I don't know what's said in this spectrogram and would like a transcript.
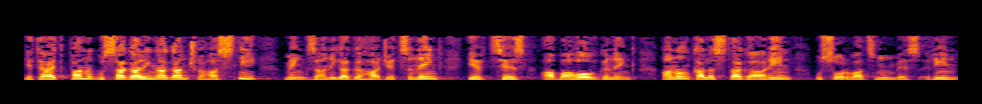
եթե այդ բանը գուսակալի նական չհասնի, մենք զանիգա կհաջեցնենք եւ ցեզ աբահով գնենք, անոնք ալստակ արին ու սորված նումբես ռին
